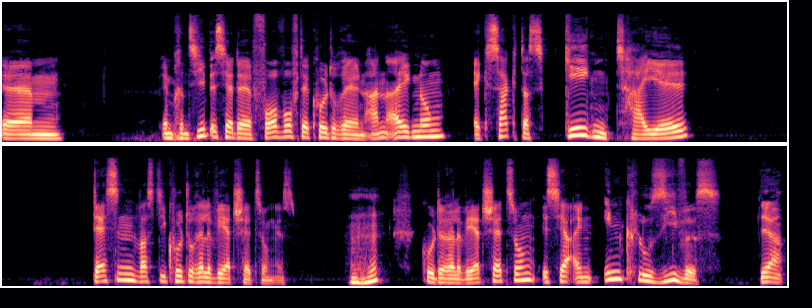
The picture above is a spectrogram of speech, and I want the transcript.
ähm, im Prinzip ist ja der Vorwurf der kulturellen Aneignung exakt das Gegenteil dessen, was die kulturelle Wertschätzung ist. Mhm. Kulturelle Wertschätzung ist ja ein inklusives ja.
